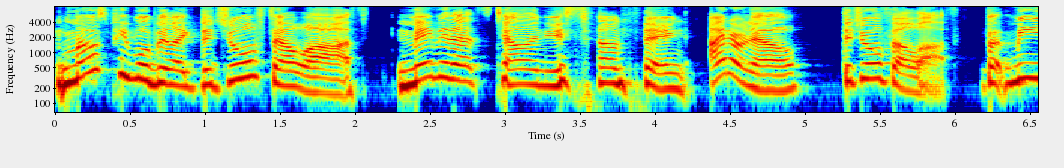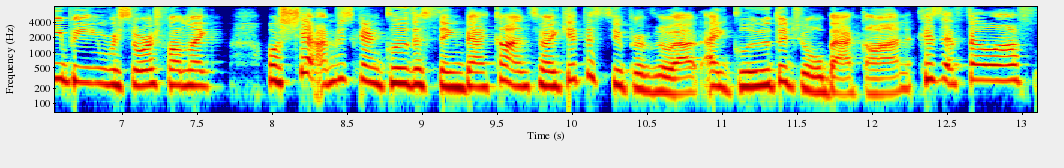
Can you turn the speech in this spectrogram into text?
most people will be like, the jewel fell off. Maybe that's telling you something. I don't know. The jewel fell off. But me being resourceful, I'm like, well, shit, I'm just going to glue this thing back on. So I get the super glue out. I glue the jewel back on because it fell off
